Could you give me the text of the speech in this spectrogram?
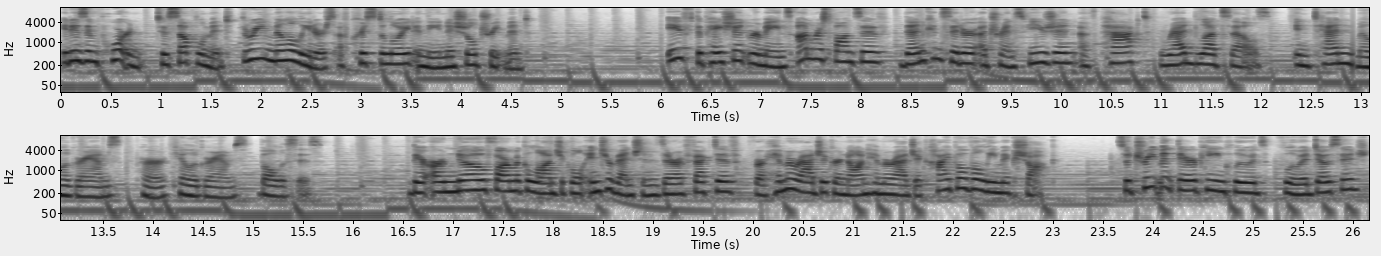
it is important to supplement 3 milliliters of crystalloid in the initial treatment. If the patient remains unresponsive, then consider a transfusion of packed red blood cells in 10 milligrams per kilograms boluses. There are no pharmacological interventions that are effective for hemorrhagic or non hemorrhagic hypovolemic shock. So, treatment therapy includes fluid dosage,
